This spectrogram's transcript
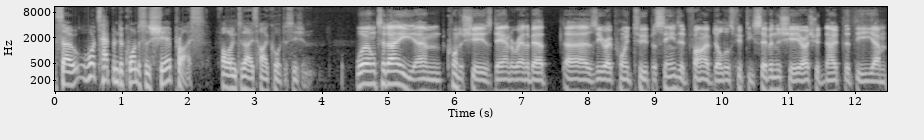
So, what's happened to Qantas's share price following today's High Court decision? Well, today um, Qantas shares down around about uh, 0.2% at $5.57 a share. I should note that the um,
